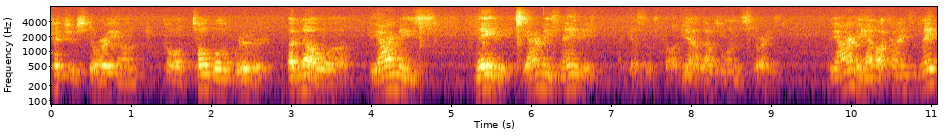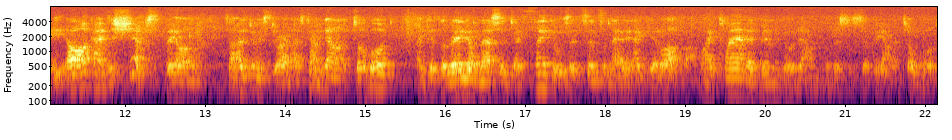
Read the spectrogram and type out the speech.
picture story on, called Towboat River. Uh, no, uh, the Army's Navy, the Army's Navy, I guess it was called, yeah, that was one of the stories. The Army had all kinds of Navy, all kinds of ships they owned. So I was doing a story, and I was coming down on a towboat, I get the radio message, I think it was at Cincinnati, I get off. My plan had been to go down to the Mississippi on a towboat,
